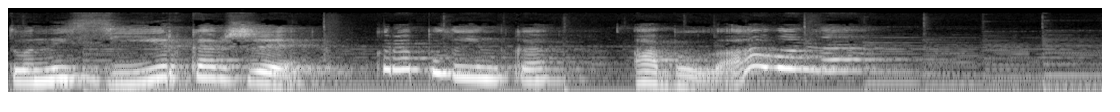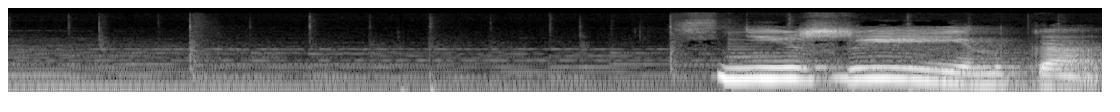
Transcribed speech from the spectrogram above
То не зірка вже, краплинка, а була вона. Сніжинка.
